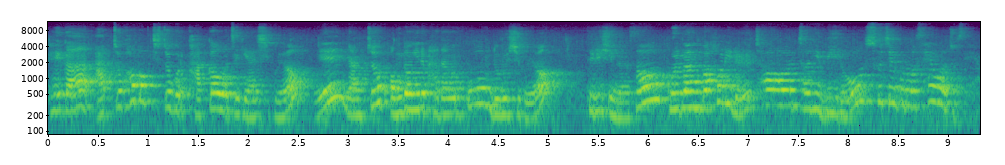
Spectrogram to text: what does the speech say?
배가 앞쪽 허벅지 쪽으로 가까워지게 하시고요. 예, 양쪽 엉덩이를 바닥으로 꾹 누르시고요. 들이쉬면서 골반과 허리를 천천히 위로 수직으로 세워주세요.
